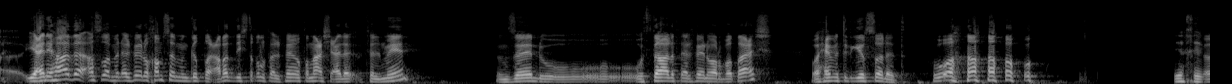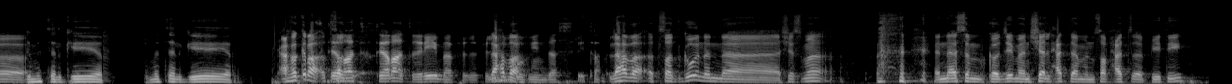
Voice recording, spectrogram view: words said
يعني هذا أصلا من 2005 منقطع رد يشتغل في 2012 على فيلمين. زين و... والثالث 2014 والحين Metal Gear Solid wow. يا أخي آه، Metal Gear Metal Gear على فكرة اختيارات تصد... اختيارات غريبة في في لحظة. ال movie industry ترى لحظة تصدقون إن شو اسمه؟ إن اسم كوجيما انشل حتى من صفحة P.T.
